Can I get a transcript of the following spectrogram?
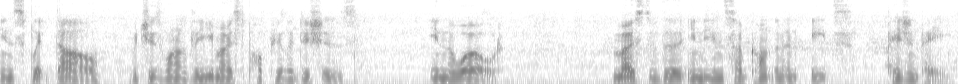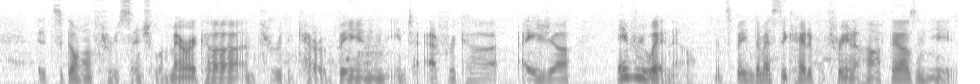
in split dal which is one of the most popular dishes in the world. Most of the Indian subcontinent eats pigeon pea. It's gone through Central America and through the Caribbean, into Africa, Asia, everywhere now. It's been domesticated for three and a half thousand years.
